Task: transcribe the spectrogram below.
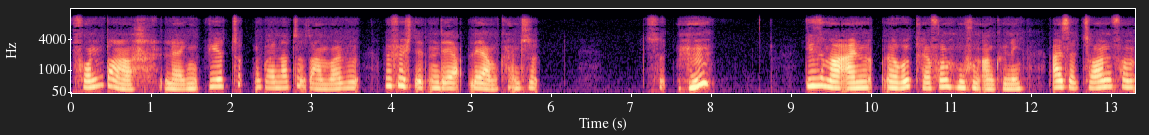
von Donnerschlägen. Wir zuckten beinahe zusammen, weil wir befürchteten, der Lärm könnte hm? diesmal eine Rückkehr von Hufen ankündigen, als der Zorn vom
